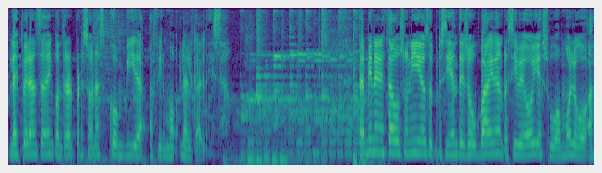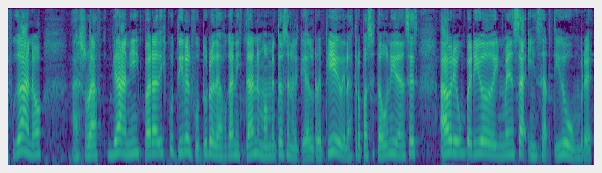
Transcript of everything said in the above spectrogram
la esperanza de encontrar personas con vida, afirmó la alcaldesa. También en Estados Unidos, el presidente Joe Biden recibe hoy a su homólogo afgano, Ashraf Ghani para discutir el futuro de Afganistán en momentos en el que el repliegue de las tropas estadounidenses abre un periodo de inmensa incertidumbre.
